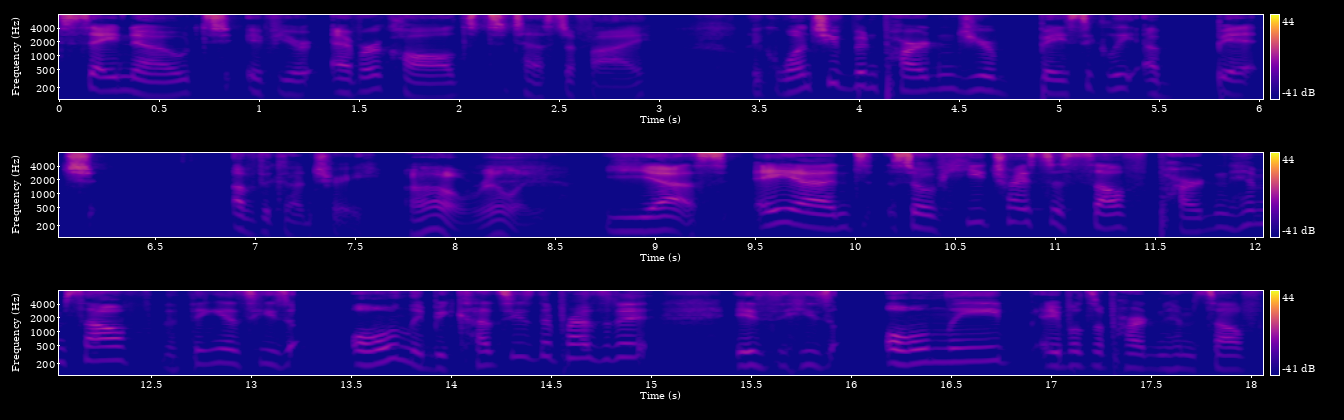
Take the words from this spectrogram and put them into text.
say no to, if you're ever called to testify. Like once you've been pardoned, you're basically a bitch of the country. Oh, really? Yes. And so if he tries to self pardon himself, the thing is he's only because he's the president is he's only able to pardon himself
